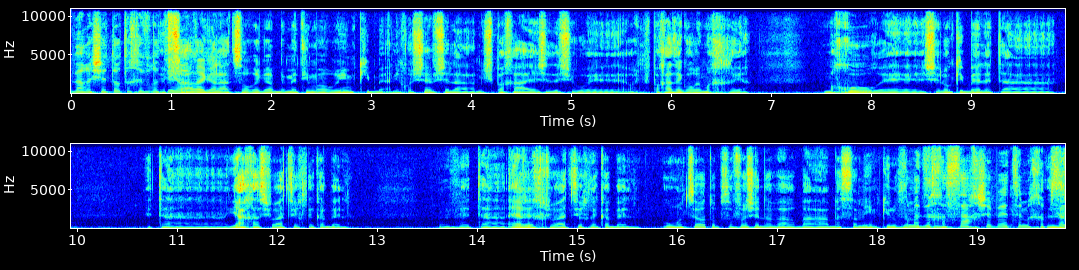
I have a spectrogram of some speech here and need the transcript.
והרשתות החברתיות. אפשר רגע לעצור רגע באמת עם ההורים, כי אני חושב שלמשפחה יש איזשהו, אה, משפחה זה גורם מכריע. מכור אה, שלא קיבל את, ה, את היחס שהוא היה צריך לקבל, ואת הערך שהוא היה צריך לקבל. הוא מוצא אותו בסופו של דבר בסמים. כאילו זאת אומרת, זה חסך שבעצם מחפשים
